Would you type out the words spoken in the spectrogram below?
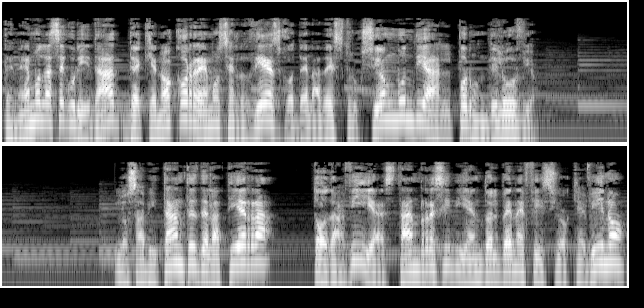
tenemos la seguridad de que no corremos el riesgo de la destrucción mundial por un diluvio. Los habitantes de la Tierra todavía están recibiendo el beneficio que vino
